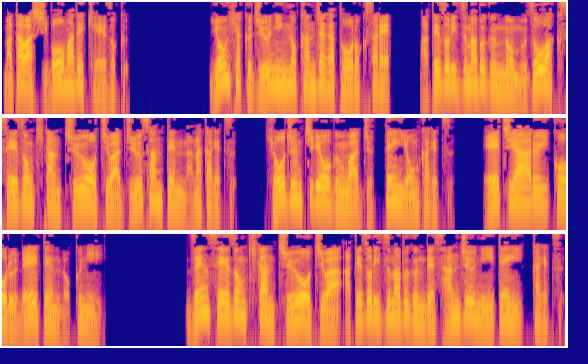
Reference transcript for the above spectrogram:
または死亡まで継続。410人の患者が登録され、アテゾリズマブ群の無増悪生存期間中央値は13.7ヶ月、標準治療群は10.4ヶ月、HR イコール0.62。全生存期間中央値はアテゾリズマブ群で32.1ヶ月、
